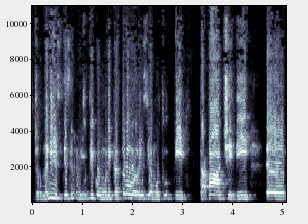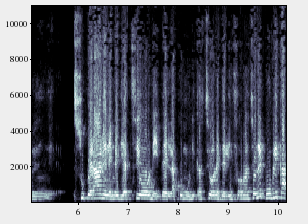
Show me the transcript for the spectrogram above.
giornalisti, siamo tutti comunicatori, siamo tutti capaci di ehm, superare le mediazioni della comunicazione e dell'informazione pubblica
